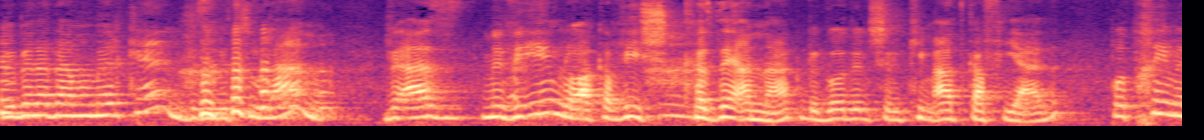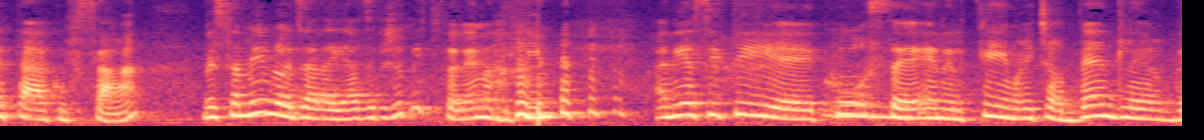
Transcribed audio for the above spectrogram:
ובן אדם אומר, כן, וזה מצולם. ואז מביאים לו עכביש כזה ענק, בגודל של כמעט כף יד, פותחים את הקופסה ושמים לו את זה על היד, זה פשוט מצטלם מדהים. אני עשיתי אה, קורס אה, NLP עם ריצ'רד בנדלר, ב...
